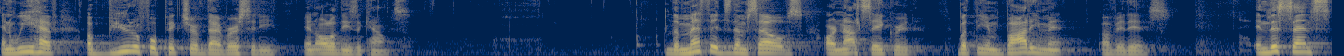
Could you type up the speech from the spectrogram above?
And we have a beautiful picture of diversity in all of these accounts. The methods themselves are not sacred, but the embodiment of it is. In this sense,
